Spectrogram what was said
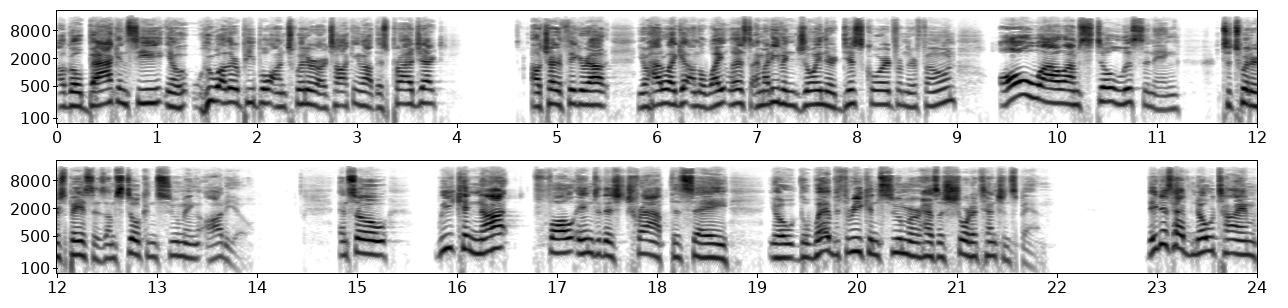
I'll go back and see, you know, who other people on Twitter are talking about this project. I'll try to figure out, you know, how do I get on the whitelist? I might even join their Discord from their phone, all while I'm still listening to Twitter Spaces. I'm still consuming audio. And so we cannot fall into this trap to say, you know, the Web3 consumer has a short attention span. They just have no time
